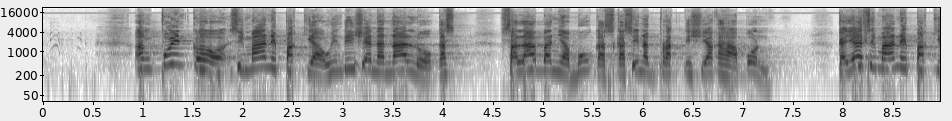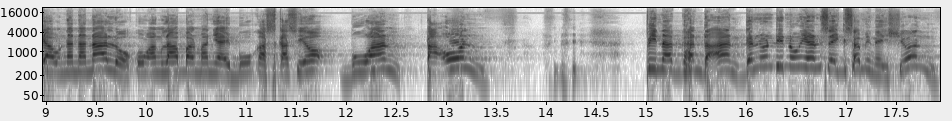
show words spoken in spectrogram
Ang point ko, si Manny Pacquiao, hindi siya nanalo kas, sa laban niya bukas kasi nag-practice siya kahapon. Kaya si Manny Pacquiao nananalo kung ang laban man niya ay bukas kasi ho, buwan, taon, pinaghandaan. Ganon din ho yan sa examination.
